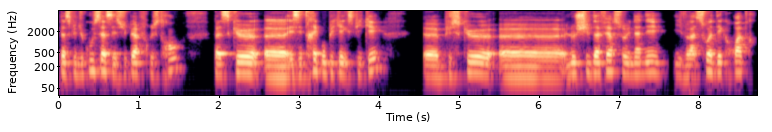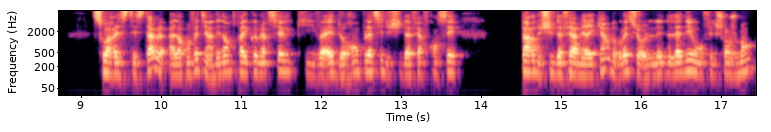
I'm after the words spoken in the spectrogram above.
parce que du coup, ça, c'est super frustrant parce que, euh, et c'est très compliqué à expliquer, euh, puisque le chiffre d'affaires sur une année, il va soit décroître, soit rester stable, alors qu'en fait, il y a un énorme travail commercial qui va être de remplacer du chiffre d'affaires français par du chiffre d'affaires américain. Donc, en fait, sur l'année où on fait le changement,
